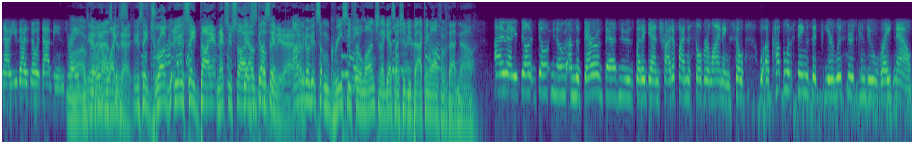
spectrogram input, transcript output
Now, you guys know what that means, right? Well, I was yeah, we don't like that. You're going to say drug, you're going to say diet and exercise. Yeah, I was going to say, give me that. I'm going to go get something greasy for lunch, and I guess I should be backing off of that now. I, I don't don't you know I'm the bearer of bad news, but again, try to find the silver lining. So, a couple of things that your listeners can do right now.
